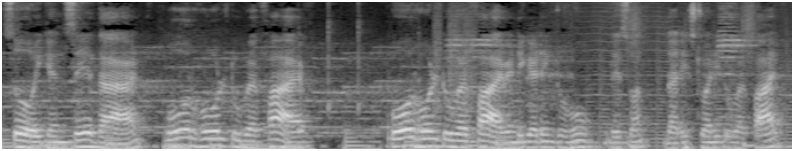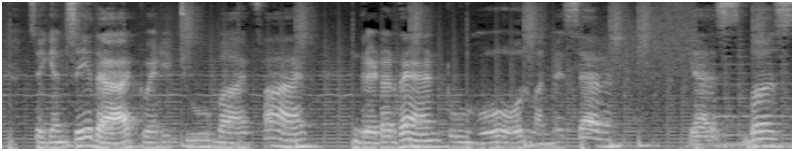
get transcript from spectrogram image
So you can say that 4 whole 2 by 5 4 whole 2 by 5 indicating to whom? This one that is 22 by 5. So you can say that 22 by 5 greater than 2 whole 1 by 7. Yes, bus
